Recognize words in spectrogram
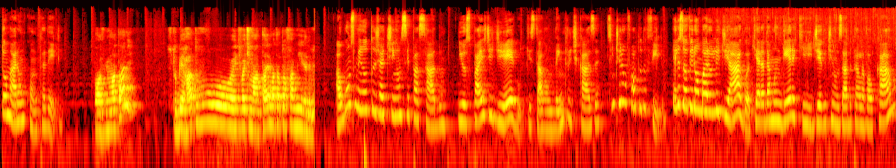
tomaram conta dele. Pode me matar, né? Se tu berrar, tu, a gente vai te matar e matar tua família. Alguns minutos já tinham se passado e os pais de Diego, que estavam dentro de casa, sentiram falta do filho. Eles ouviram um barulho de água, que era da mangueira que Diego tinha usado para lavar o carro,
